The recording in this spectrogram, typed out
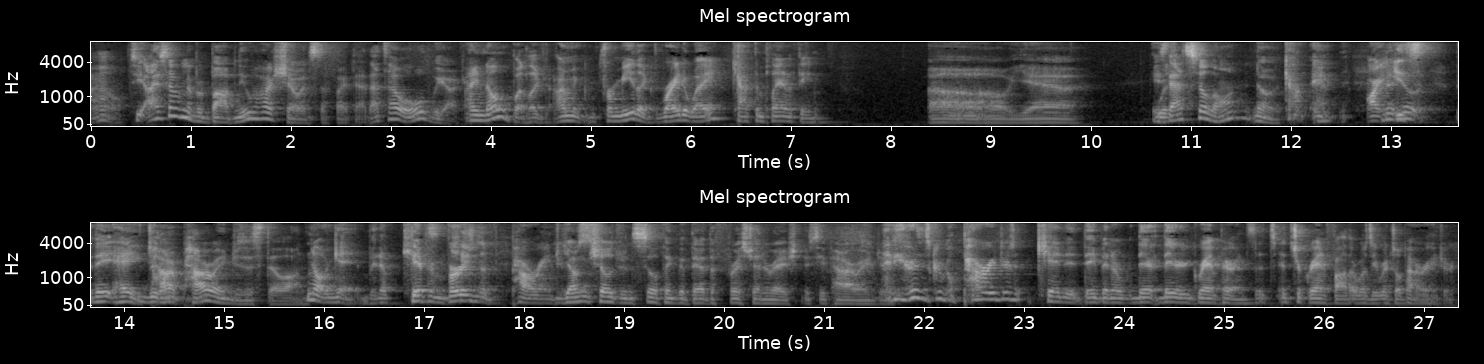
Wow. See, I still remember Bob Newhart show and stuff like that. That's how old we are. I know, but like I'm for me, like right away, Captain Planet theme. Oh yeah. Is With- that still on? No. God, all right, No, no, they hey You Power, Power Rangers is still on. No, yeah, but a Kids- different versions kids- of Power Rangers. Young children still think that they're the first generation to see Power Rangers. Have you heard this group called Power Rangers? Kid, they've been a, they're they're your grandparents. It's it's your grandfather was the original Power Ranger.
